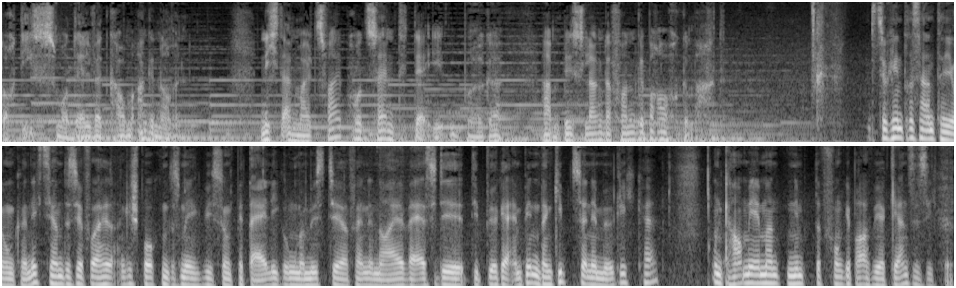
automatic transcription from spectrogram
Doch dieses Modell wird kaum angenommen. Nicht einmal zwei Prozent der EU-Bürger haben bislang davon Gebrauch gemacht. Ist doch interessant, Herr Juncker, nicht? Sie haben das ja vorher angesprochen, dass man irgendwie so eine Beteiligung, man müsste ja auf eine neue Weise die, die Bürger einbinden. Dann gibt es eine Möglichkeit und kaum jemand nimmt davon Gebrauch. Wie erklären Sie sich das?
